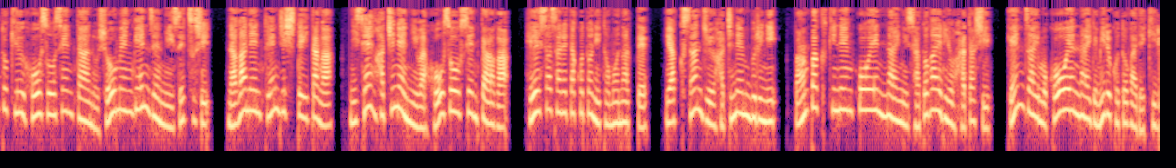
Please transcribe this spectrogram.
里急放送センターの正面現前に移設し、長年展示していたが、2008年には放送センターが閉鎖されたことに伴って、約38年ぶりに万博記念公園内に里帰りを果たし、現在も公園内で見ることができる。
